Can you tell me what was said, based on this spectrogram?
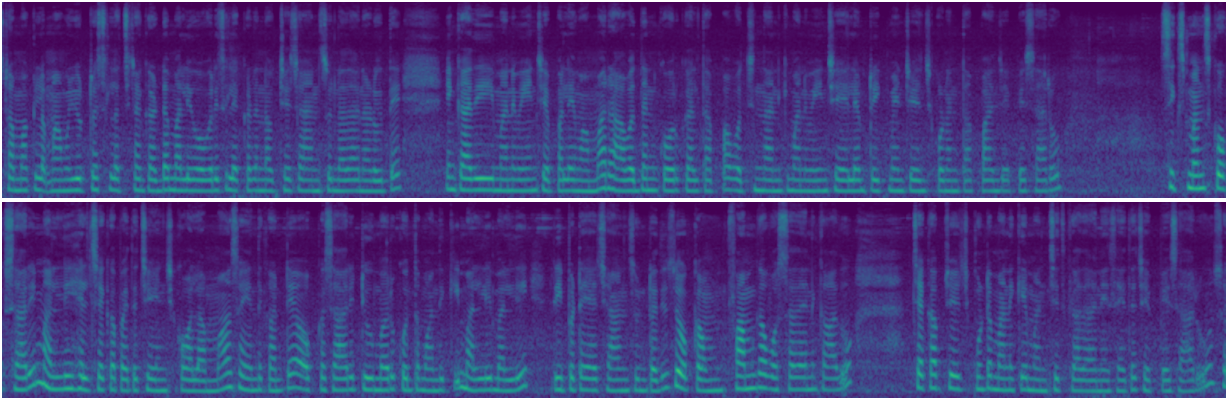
స్టమక్లో మామూలు యూట్రస్లో వచ్చిన గడ్డ మళ్ళీ ఓవరీస్లో ఎక్కడైనా వచ్చే ఛాన్స్ ఉన్నదా అని అడిగితే ఇంకా అది మనం ఏం చెప్పలేమమ్మ రావద్దని కోరికలు తప్ప వచ్చిన దానికి మనం ఏం చేయలేం ట్రీట్మెంట్ చేయించుకోవడం తప్ప అని చెప్పేశారు. సిక్స్ మంత్స్కి ఒకసారి మళ్ళీ హెల్త్ చెకప్ అయితే చేయించుకోవాలమ్మా. సో ఎందుకంటే ఒక్కసారి ట్యూమర్ కొంతమందికి మళ్ళీ మళ్ళీ రిపీట్ అయ్యే ఛాన్స్ ఉంటుంది. సో కన్ఫామ్గా వస్తుందని కాదు. చెకప్ చేయించుకుంటే మనకే మంచిది కదా అనేసి అయితే చెప్పేశారు. సో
